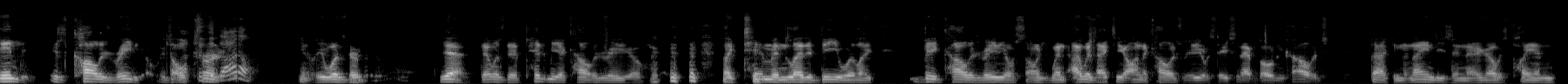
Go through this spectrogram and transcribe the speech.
indie. It's college radio. It's Left alternative. You know, it was the yeah, that was the epitome of college radio. like Tim and Let It Be were like big college radio songs. When I was actually on a college radio station at Bowdoin College back in the '90s, and I was playing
